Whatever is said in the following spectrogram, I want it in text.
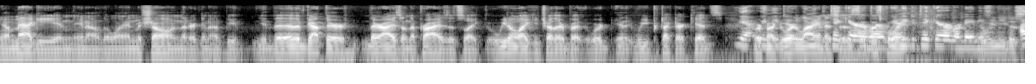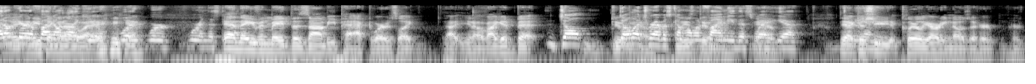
you know Maggie and you know the one and Michonne that are gonna be they've got their their eyes on the prize. It's like we don't like each other, but we're we protect our kids. yeah, we're we fucking, to, we're we need to lionesses take care at of this our, point. We need to take care of our babies. And we need to I don't care if I anything don't like way. you. We're, Yeah. we're we're in this. and they even made the zombie pact where it's like, uh, you know, if I get bit, don't Do- don't let know, Travis come home and find me. me this way. Yeah. yeah, because end. she clearly already knows that her her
